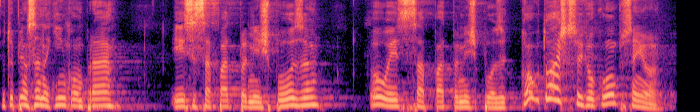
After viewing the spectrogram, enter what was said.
eu estou pensando aqui em comprar esse sapato para minha esposa ou esse sapato para minha esposa. Qual tu acha que isso que eu compro, Senhor?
